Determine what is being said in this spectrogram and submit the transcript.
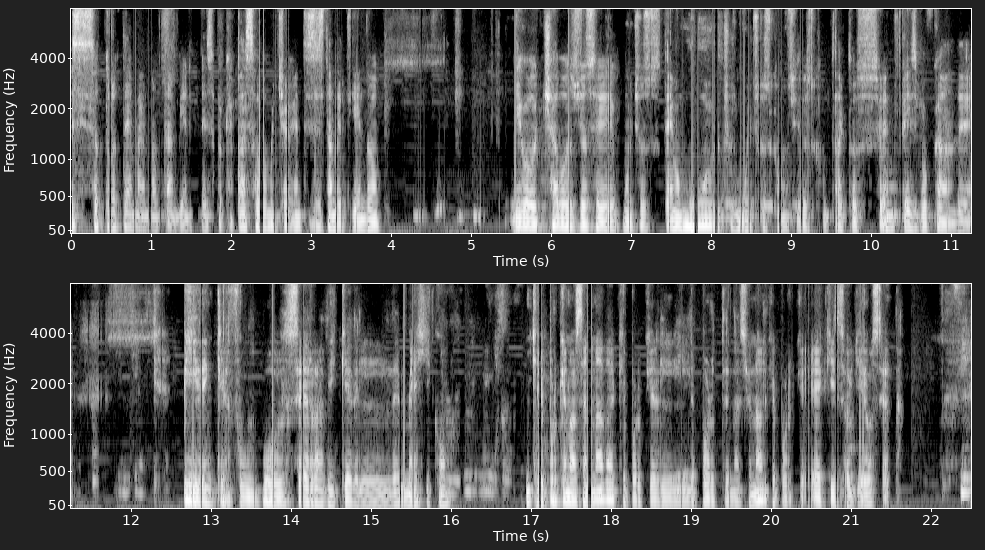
es otro tema, ¿no? También, eso que pasó, mucha gente se está metiendo. Digo, chavos, yo sé, muchos, tengo muchos, muchos conocidos contactos en Facebook donde piden que el fútbol se erradique del, de México, que porque no hacen nada, que porque el deporte nacional, que porque X o Y o Z. Sí.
